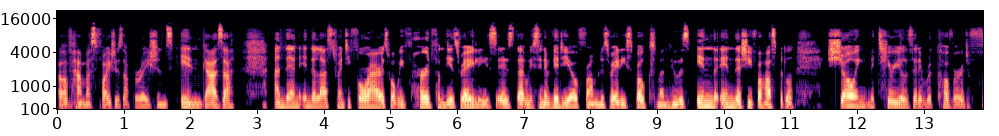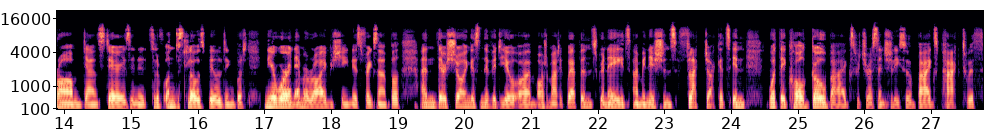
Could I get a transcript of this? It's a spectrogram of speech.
of Hamas fighters' operations in Gaza. And then in the last 24 hours, what we've heard from the Israelis is that we've seen a video from an Israeli spokesman who was in the, in the Shifa hospital showing materials that it recovered from downstairs in a sort of undisclosed building, but near where an MRI machine is, for example. And they're showing showing us in the video um, automatic weapons, grenades, ammunitions, flak jackets in what they call go bags, which are essentially so bags packed with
